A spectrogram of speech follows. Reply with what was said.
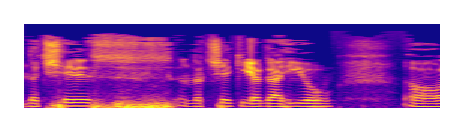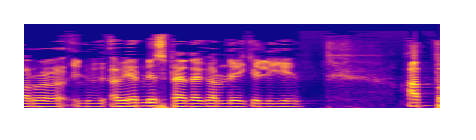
نقشے نقشے کی آگاہی ہو اور اویئرنیس پیدا کرنے کے لیے۔ آپ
